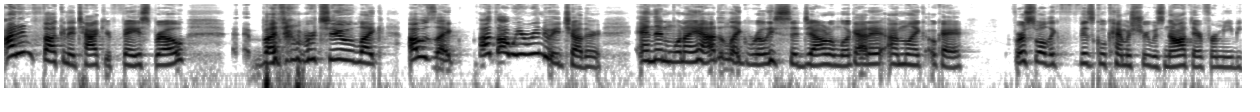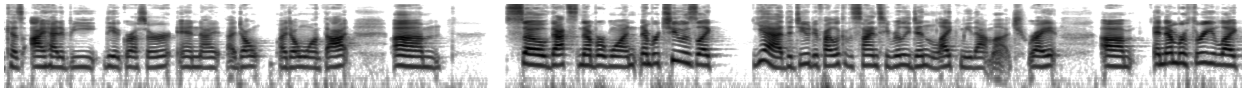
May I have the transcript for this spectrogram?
I didn't fucking attack your face, bro. But number two, like, I was like, I thought we were into each other. And then when I had to like really sit down and look at it, I'm like, okay, first of all, the physical chemistry was not there for me because I had to be the aggressor and I, I don't I don't want that. Um so that's number one. Number two is like, yeah, the dude, if I look at the signs, he really didn't like me that much, right? Um, and number three, like,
